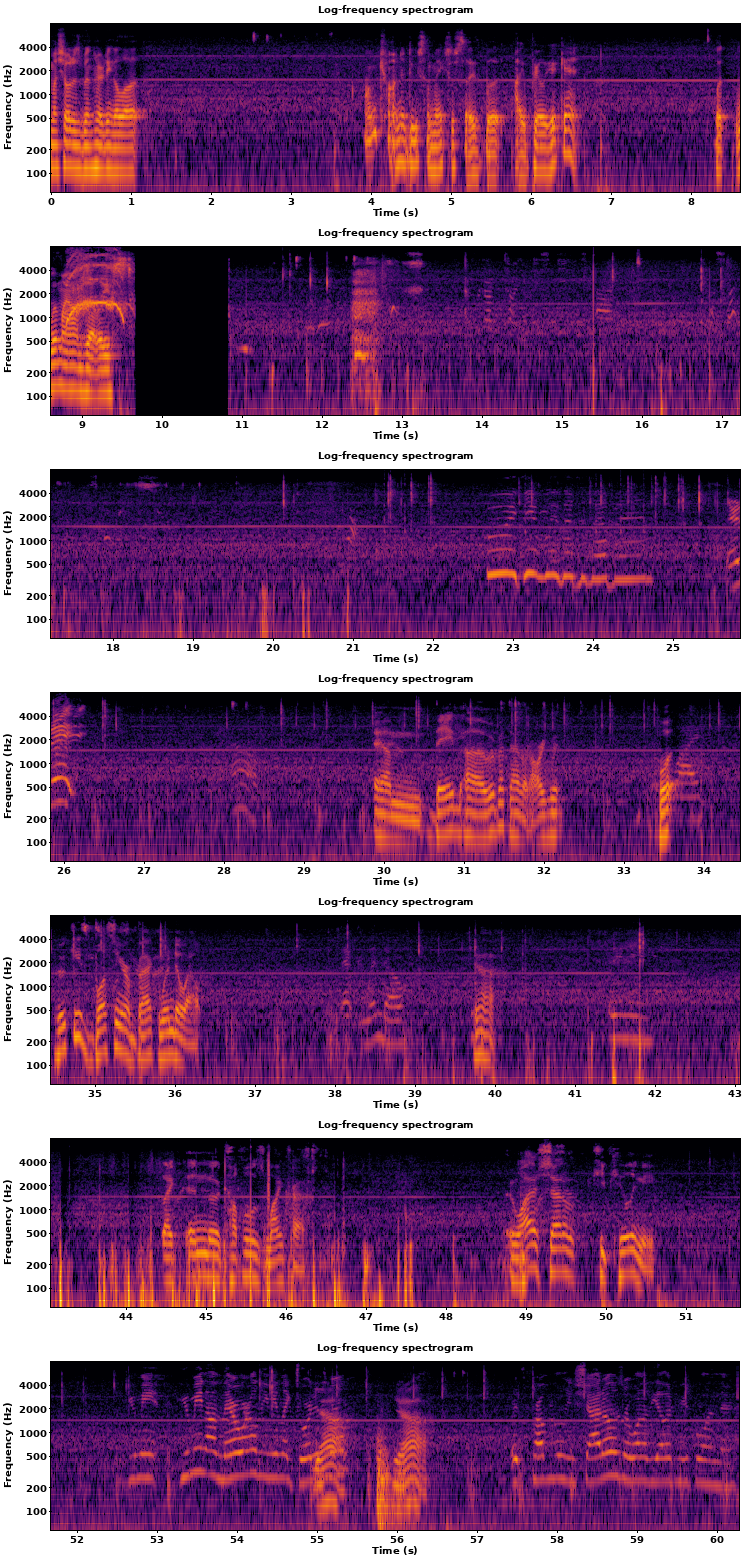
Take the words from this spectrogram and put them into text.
My shoulder's been hurting a lot. I'm trying to do some exercise, but I apparently I can't. With, with my arms at least. Oh, I can't believe that just happened. There it is. Oh, Um, Babe, uh, we're about to have an argument. What? Why? Who keeps busting our back window out? That window. Yeah. What do you mean? Like in the couple's Minecraft. And why does Shadow keep killing me? You mean you mean on their world? You mean like Jordan's Yeah. world? Yeah. It's probably shadows or one of the other people in there.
